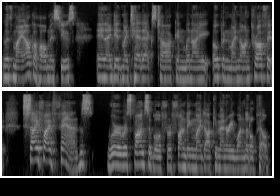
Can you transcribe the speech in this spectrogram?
with my alcohol misuse and I did my TEDx talk. And when I opened my nonprofit, sci fi fans were responsible for funding my documentary, One Little Pill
